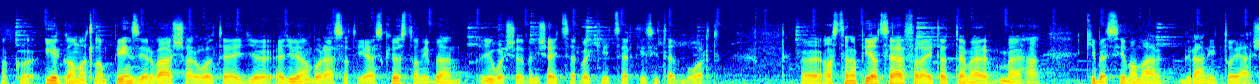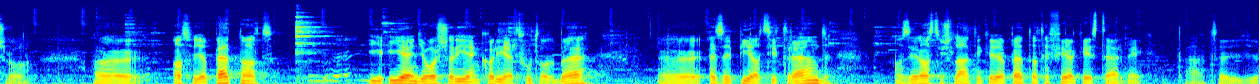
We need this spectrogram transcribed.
akkor irgalmatlan pénzért vásárolt egy, egy olyan borászati eszközt, amiben jó esetben is egyszer vagy kétszer készített bort. Aztán a piac elfelejtette, mert, mert hát kibeszél ma már gránit tojásról az, hogy a Petnat ilyen gyorsan, ilyen karriert futott be, ez egy piaci trend, azért azt is látik, hogy a Petnat egy félkész termék. Tehát, hogy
